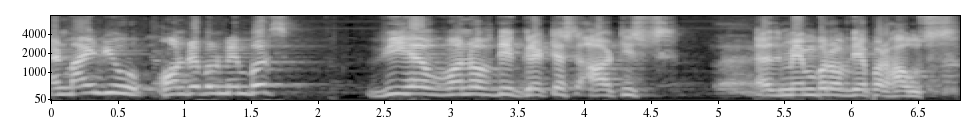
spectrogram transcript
And mind you, honorable members, we have one of the greatest artists as member of the upper house.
